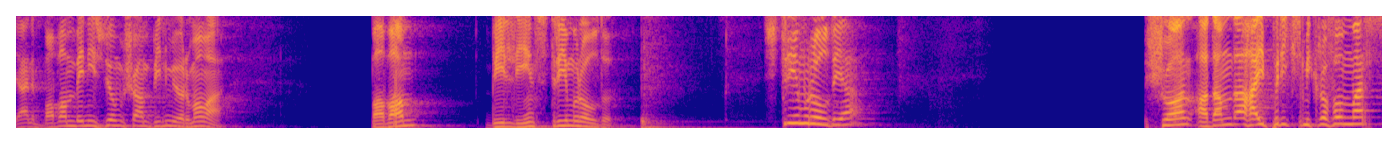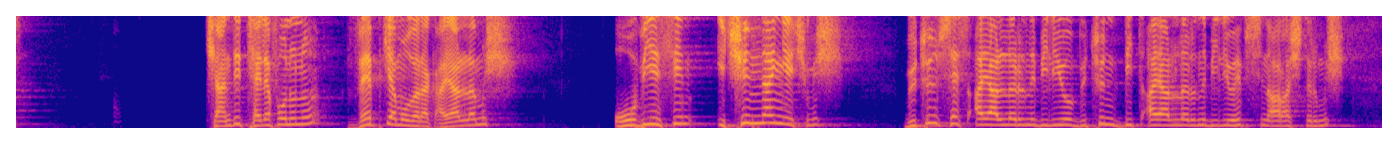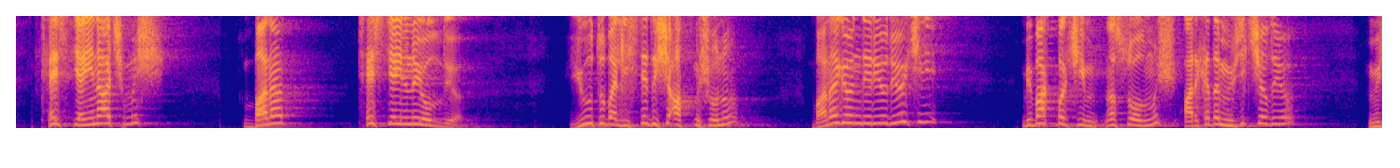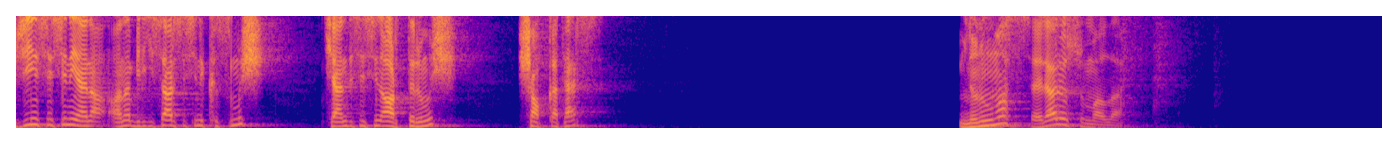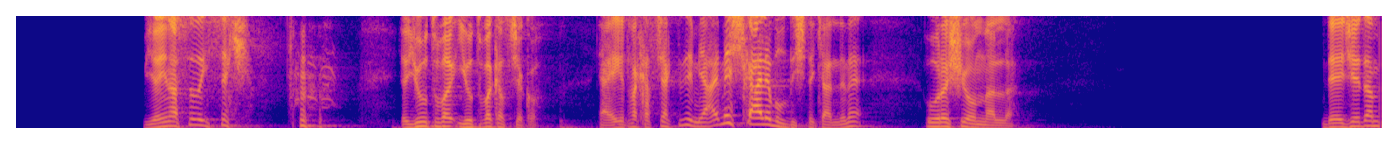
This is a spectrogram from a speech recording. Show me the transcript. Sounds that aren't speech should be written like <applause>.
Yani babam beni izliyor mu şu an bilmiyorum ama babam bildiğin streamer oldu. Streamer oldu ya. Şu an adamda HyperX mikrofon var. Kendi telefonunu webcam olarak ayarlamış. OBS'in içinden geçmiş. Bütün ses ayarlarını biliyor, bütün bit ayarlarını biliyor, hepsini araştırmış. Test yayını açmış. Bana test yayınını yolluyor. YouTube'a liste dışı atmış onu. Bana gönderiyor diyor ki bir bak bakayım nasıl olmuş. Arkada müzik çalıyor. Müziğin sesini yani ana bilgisayar sesini kısmış. Kendi sesini arttırmış. Şapka ters. İnanılmaz. Helal olsun valla. Bir yayın açsa da gitsek. <laughs> YouTube'a YouTube'a kasacak o. Ya YouTube'a kasacak dedim ya meşgale buldu işte kendine. Uğraşıyor onlarla. DC'den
